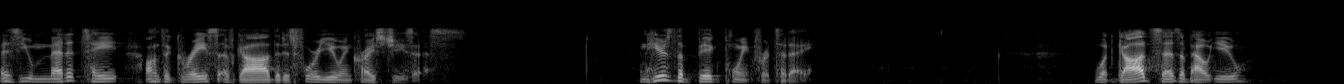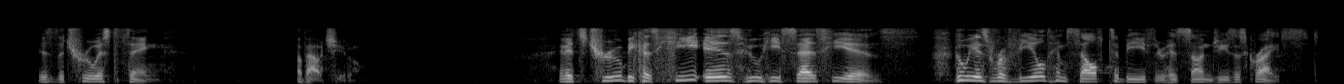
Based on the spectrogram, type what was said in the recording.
as you meditate on the grace of God that is for you in Christ Jesus. And here's the big point for today what God says about you is the truest thing about you. And it's true because He is who He says He is, who He has revealed Himself to be through His Son, Jesus Christ.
